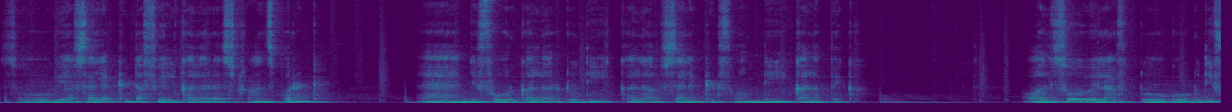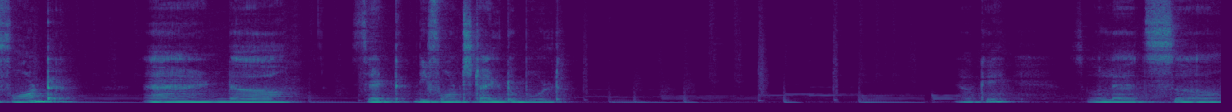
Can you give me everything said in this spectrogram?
So we have selected the fill color as transparent and the fore color to the color selected from the color picker also we'll have to go to the font and uh, set the font style to bold. Okay so let's uh,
